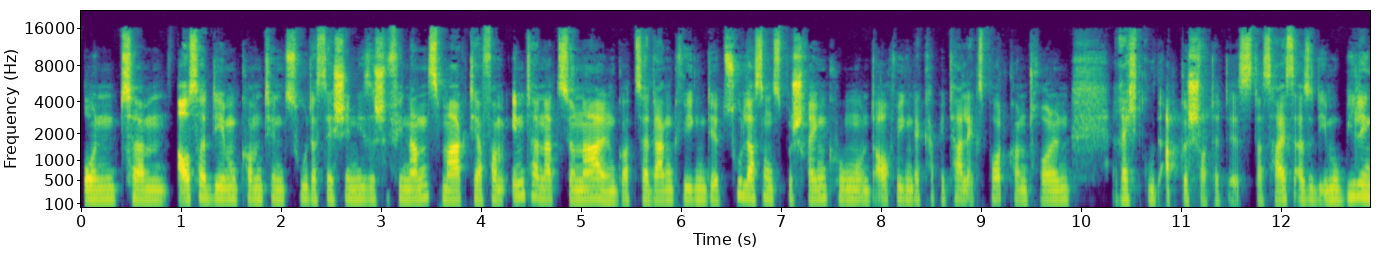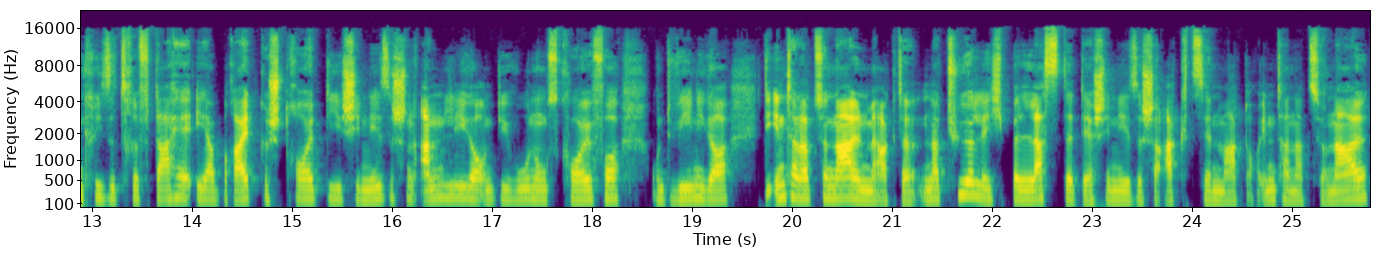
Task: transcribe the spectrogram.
Und ähm, außerdem kommt hinzu, dass der chinesische Finanzmarkt ja vom internationalen, Gott sei Dank, wegen der Zulassungsbeschränkungen und auch wegen der Kapitalexportkontrollen recht gut abgeschottet ist. Das heißt also, die Immobilienkrise trifft daher eher breit gestreut die chinesischen Anleger und die Wohnungskäufer und weniger die internationalen Märkte. Natürlich belastet der chinesische Aktienmarkt auch international.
